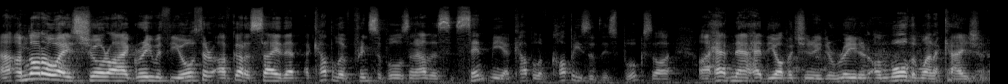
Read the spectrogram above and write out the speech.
Uh, I'm not always sure I agree with the author. I've got to say that a couple of principals and others sent me a couple of copies of this book, so I, I have now had the opportunity to read it on more than one occasion.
